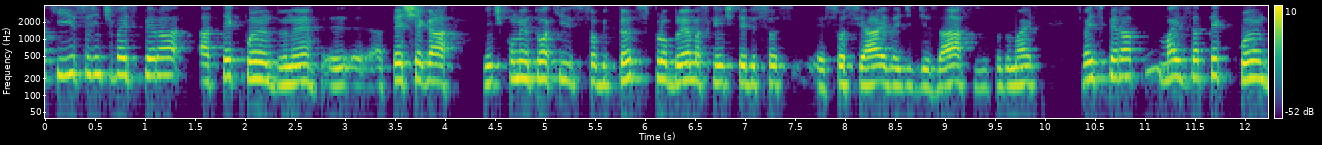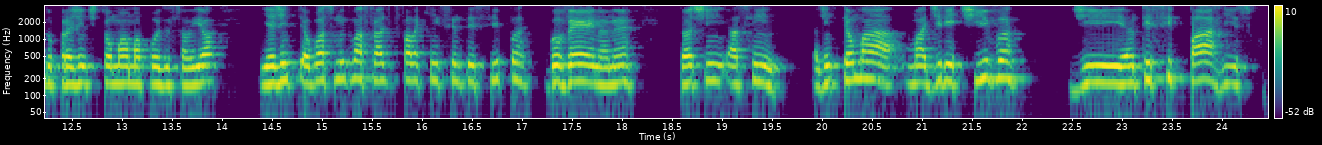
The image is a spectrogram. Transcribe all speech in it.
que isso a gente vai esperar até quando, né? É, é, até chegar a gente comentou aqui sobre tantos problemas que a gente teve so eh, sociais aí de desastres e tudo mais. A gente vai esperar mais até quando para a gente tomar uma posição? E, ó, e a gente, eu gosto muito de uma frase que fala que quem se antecipa governa, né? Então, assim, assim a gente tem uma, uma diretiva de antecipar risco.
